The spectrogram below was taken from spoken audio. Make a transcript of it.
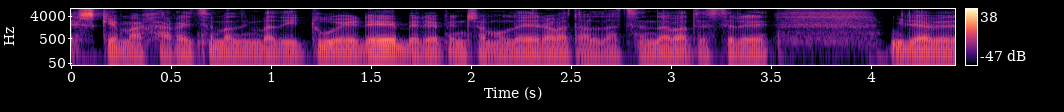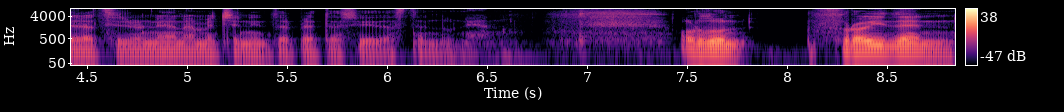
eskema jarraitzen baldin baditu ere, bere pentsamoldea erabat aldatzen da, batez ere mila bederatzeronean ametsen interpretazio idazten dunean. Orduan, Freuden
